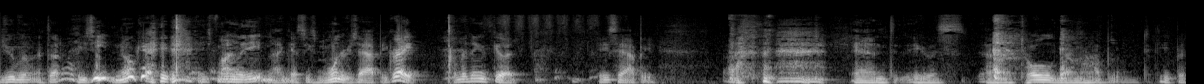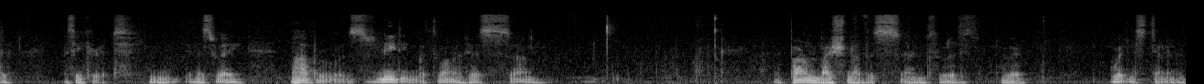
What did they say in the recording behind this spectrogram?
jubilant. I thought, oh, he's eating. Okay. he's finally eaten. I guess he's no wonder he's happy. Great. Everything's good. He's happy. Uh, and he was uh, told by Mahaprabhu to keep it a secret. In this way, Mahaprabhu was meeting with one of his um, Param Vaishnavas and who had, who had witnessed him and,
